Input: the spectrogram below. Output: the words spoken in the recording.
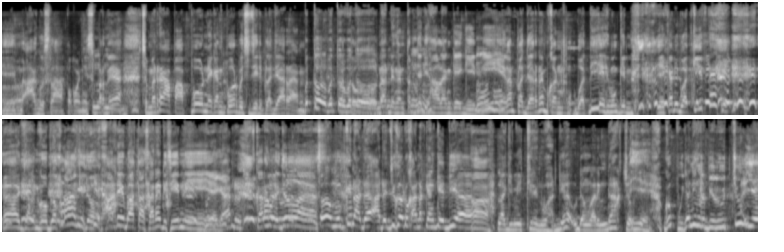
iya. bagus lah pokoknya. Sebenarnya sebenarnya apa pun ya kan Pur bisa jadi pelajaran. Betul betul betul, Dan, dengan terjadi hal yang kayak gini ya kan pelajarannya bukan buat dia mungkin, ya kan buat kita. Eh, jangan goblok lagi dong. Ada batasannya di sini, ya kan. Sekarang udah jelas. Oh mungkin ada ada juga anak yang kayak dia Ah. lagi mikirin wah dia udah ngeluarin dark jokes. Iya. Gue punya nih yang lebih lucu. Iya.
